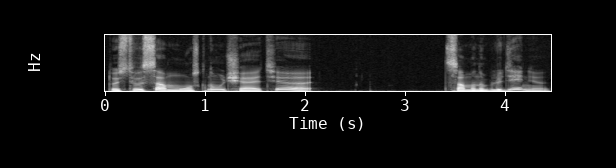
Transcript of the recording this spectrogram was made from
То есть вы сам мозг научаете самонаблюдению.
